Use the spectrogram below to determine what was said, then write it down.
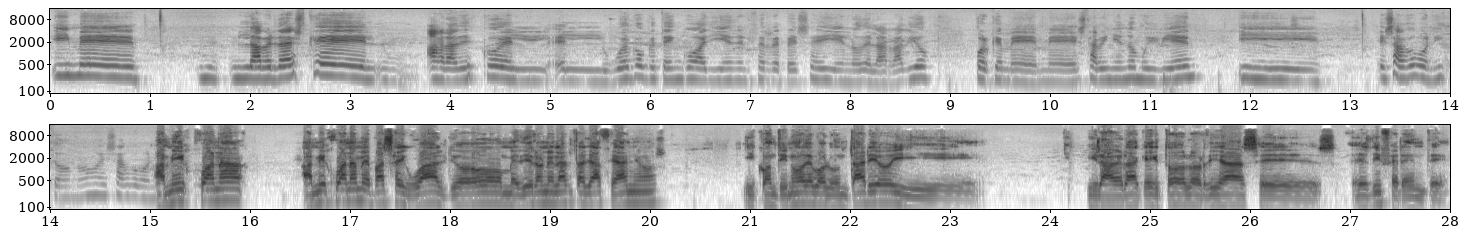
y me, La verdad es que agradezco el, el hueco que tengo allí en el CRPS y en lo de la radio, porque me, me está viniendo muy bien y es algo bonito, ¿no? Es algo bonito. A mí, Juana, a mí, Juana, me pasa igual. Yo me dieron el alta ya hace años y continúo de voluntario y, y la verdad que todos los días es, es diferente.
